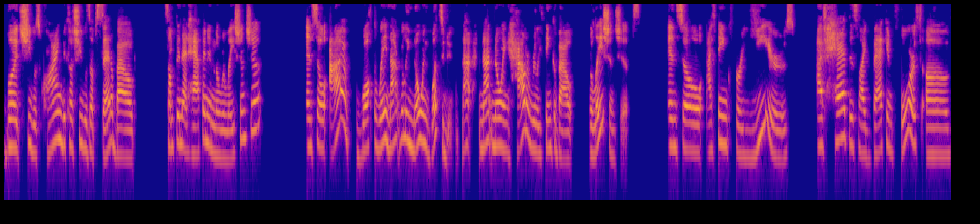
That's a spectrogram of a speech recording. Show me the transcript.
but she was crying because she was upset about something that happened in the relationship. And so I walked away not really knowing what to do, not, not knowing how to really think about relationships. And so I think for years, I've had this like back and forth of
